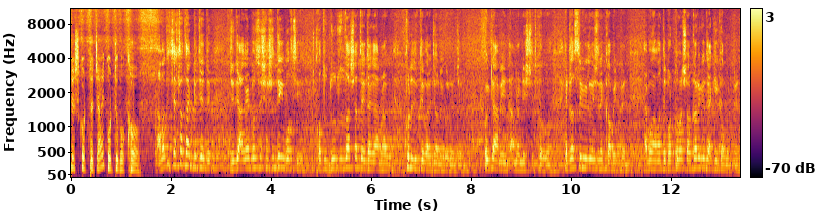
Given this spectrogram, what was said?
শেষ করতে চায় কর্তৃপক্ষ। আমাদের চেষ্টা থাকবে যে যদি আগামী বছর শেষের দিকে বলছি, কত দ্রুততার সাথে এটাকে আমরা খুলে দিতে পারি জনগণের জন্য। ওইটা আমি, আমরা নিশ্চিত করব। এটা সিভিল এভিয়েশনের কমিটমেন্ট এবং আমাদের বর্তমান সরকারের কিন্তু একই commitment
